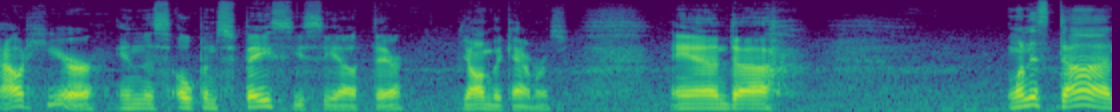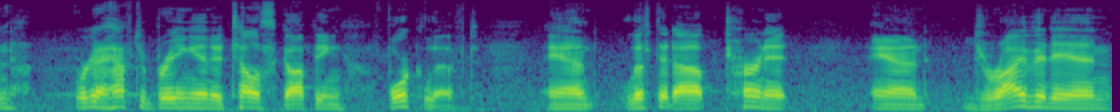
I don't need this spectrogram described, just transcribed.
out here in this open space you see out there, beyond the cameras. And uh, when it's done, we're going to have to bring in a telescoping forklift and lift it up, turn it, and drive it in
